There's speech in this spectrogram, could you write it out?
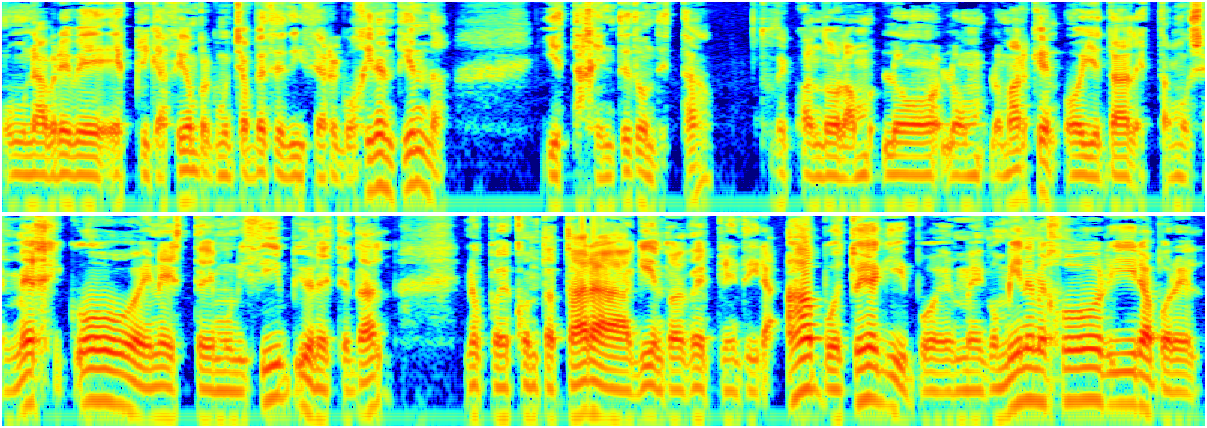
una breve explicación, porque muchas veces dice recogida en tienda. ¿Y esta gente dónde está? Entonces, cuando lo, lo, lo, marquen, oye, tal, estamos en México, en este municipio, en este tal, nos puedes contactar aquí. Entonces el cliente dirá, ah, pues estoy aquí, pues me conviene mejor ir a por él.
